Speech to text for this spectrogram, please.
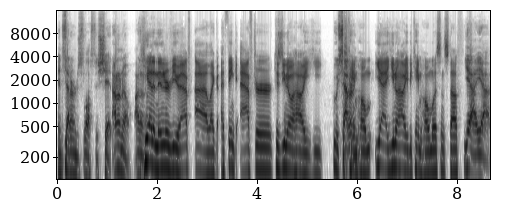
and Saturn just lost his shit. I don't know. I don't He know. had an interview after, uh, like I think after, because you know how he Who Saturn? became home. Yeah, you know how he became homeless and stuff. Yeah, yeah.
